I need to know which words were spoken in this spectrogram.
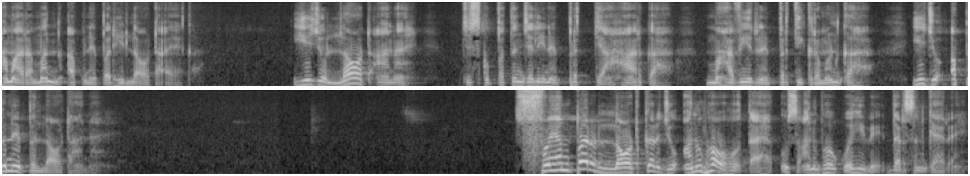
हमारा मन अपने पर ही लौट आएगा। ये जो लौट आना है, जिसको पतंजलि ने प्रत्याहार कहा, महावीर ने प्रतिक्रमण कहा ये जो अपने पर लौट आना है। स्वयं पर लौटकर जो अनुभव होता है, उस अनुभव को ही वे दर्शन कह रहे हैं।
